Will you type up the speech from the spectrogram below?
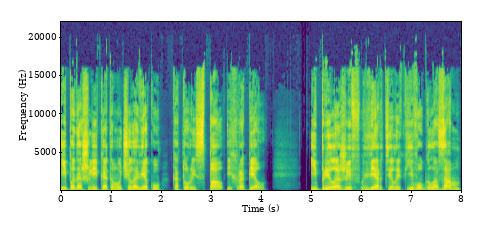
и подошли к этому человеку, который спал и храпел, и, приложив вертелы к его глазам,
